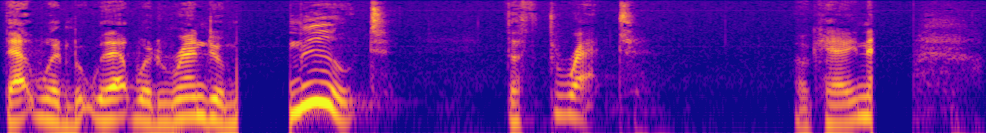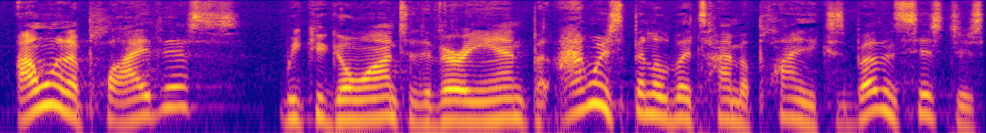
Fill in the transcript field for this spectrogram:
that would, that would render mute the threat. Okay? Now, I want to apply this. We could go on to the very end, but I want to spend a little bit of time applying it because, brothers and sisters,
